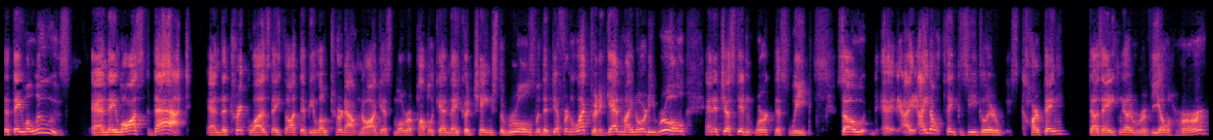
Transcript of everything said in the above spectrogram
that they will lose. And they lost that And the trick was they thought there'd be low turnout in August, more Republican. They could change the rules with a different electorate. Again, minority rule, and it just didn't work this week. So I, I don't think Ziegler's carping does anything to reveal her.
